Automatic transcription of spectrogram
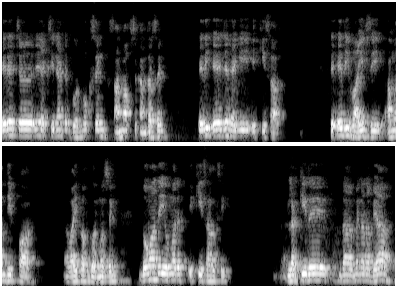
ਇਹਦੇ ਚ ਇਹ accident Gurmukh Singh son of Sikandar Singh. ਇਹਦੀ ਏਜ ਹੈਗੀ 21 ਸਾਲ। ਤੇ ਇਹਦੀ ਵਾਈਫ ਸੀ ਅਮਨਦੀਪ ਕੌਰ ਵਾਈਫ ਆਫ ਗੁਰਮੁਖ ਸਿੰਘ। ਦੋਵਾਂ ਦੀ ਉਮਰ 21 ਸਾਲ ਸੀ। ਲੜਕੀ ਦੇ ਦਾ ਇਹਨਾਂ ਦਾ ਵਿਆਹ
